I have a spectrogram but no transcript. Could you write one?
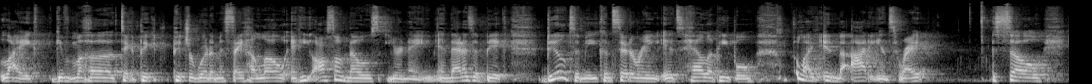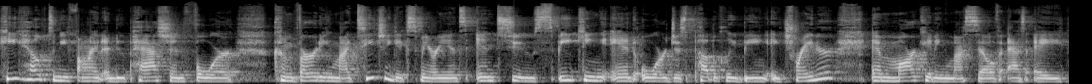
like, give him a hug, take a picture with him, and say hello. And he also knows your name. And that is a big deal to me considering it's hella people like in the audience, right? So he helped me find a new passion for converting my teaching experience into speaking and or just publicly being a trainer and marketing myself as a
